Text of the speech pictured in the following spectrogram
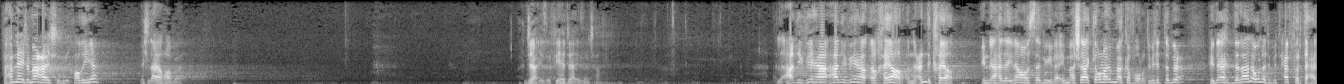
فهمنا يا جماعة إيش القضية؟ إيش الآية الرابعة؟ جائزة فيها جائزة إن شاء الله. لا هذه فيها هذه فيها الخيار أن عندك خيار. إنا هديناه السبيل إما شاكرا وإما كفورا. تبي تتبع هداية الدلالة ولا تبي تحفر تحت؟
